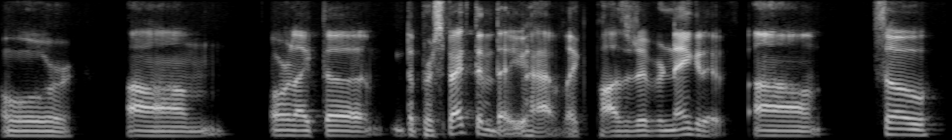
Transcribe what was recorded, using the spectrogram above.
or um or like the the perspective that you have like positive or negative. Um so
